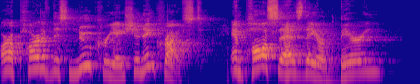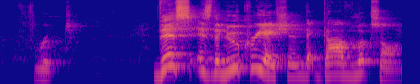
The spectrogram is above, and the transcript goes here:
are a part of this new creation in Christ. And Paul says they are bearing fruit. This is the new creation that God looks on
